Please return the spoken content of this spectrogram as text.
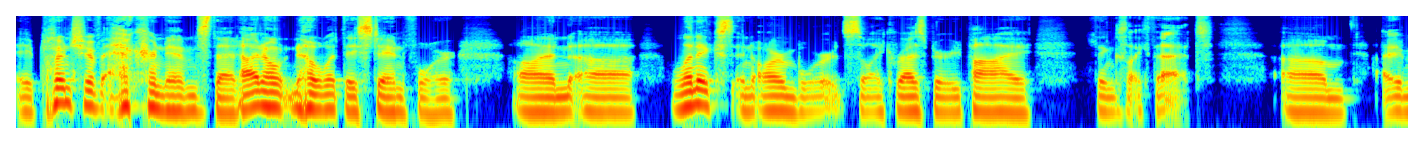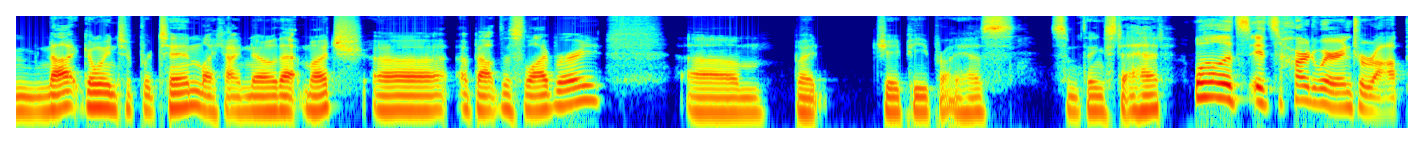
a bunch of acronyms that I don't know what they stand for on uh, Linux and ARM boards, so like Raspberry Pi, things like that. Um, I'm not going to pretend like I know that much uh, about this library, um, but JP probably has some things to add. Well, it's it's hardware interop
